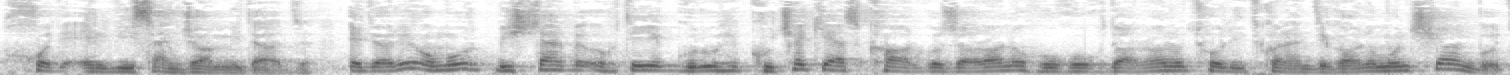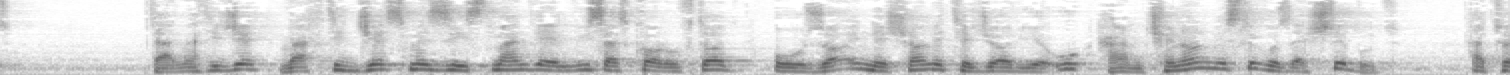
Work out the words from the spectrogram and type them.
خود الویس انجام می‌داد. اداره امور بیشتر به عهده گروه کوچکی از کارگزاران و حقوقدانان و تولید کنندگان و منشیان بود. در نتیجه وقتی جسم زیستمند الویس از کار افتاد اوضاع نشان تجاری او همچنان مثل گذشته بود. حتی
